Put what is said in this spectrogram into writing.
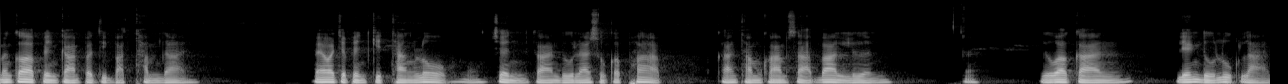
มันก็เป็นการปฏิบัติธรรมได้ แม้ว่าจะเป็นกิจทางโลก เช่นการดูแลสุขภาพ การทำความสะอาดบ้านเรือน หรือว่าการเลี้ยงดูลูกหลาน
